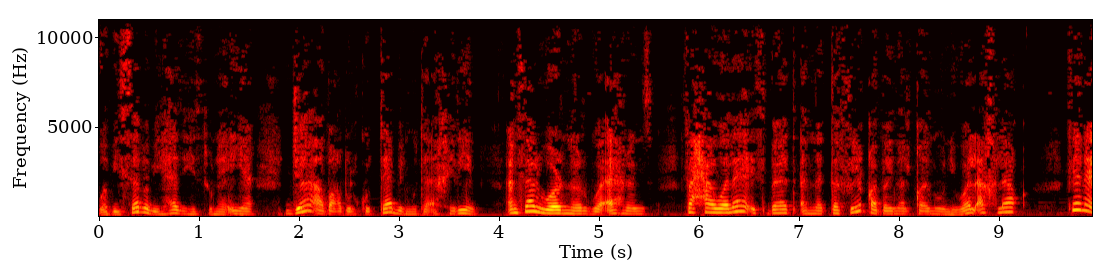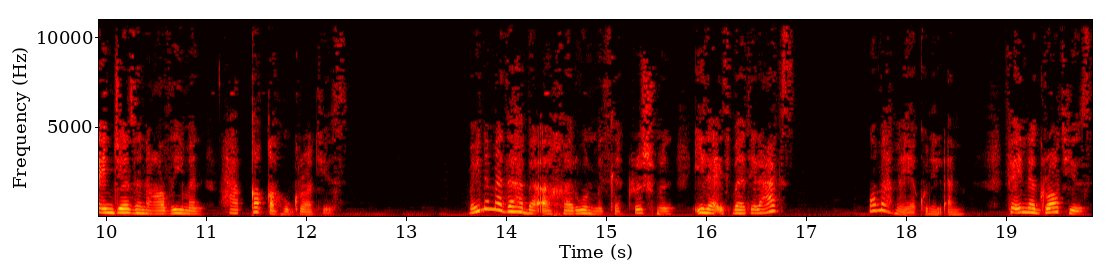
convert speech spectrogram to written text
وبسبب هذه الثنائية جاء بعض الكتاب المتأخرين أمثال ورنر وأهرنز فحاولا إثبات أن التفريق بين القانون والأخلاق كان إنجازا عظيما حققه غراتيوس بينما ذهب آخرون مثل كريشمان إلى إثبات العكس ومهما يكن الأمر فإن غراتيوس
